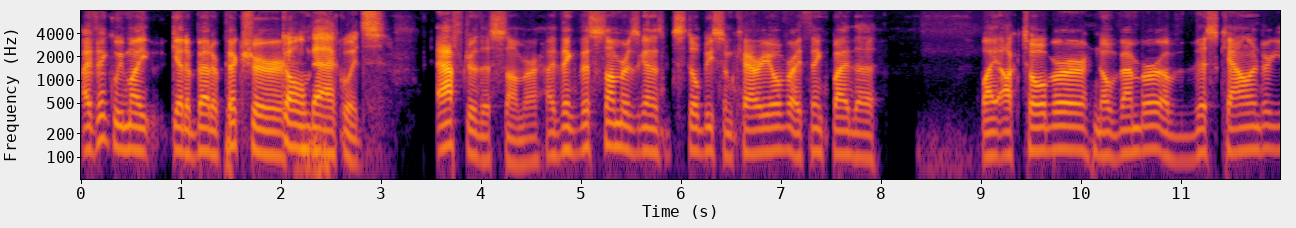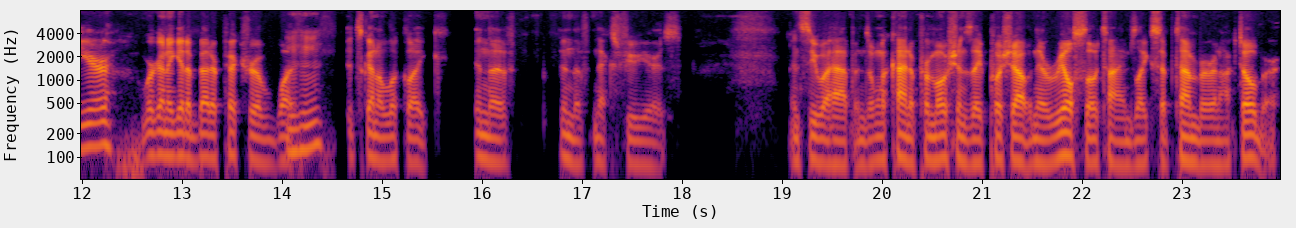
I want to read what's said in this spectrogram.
I think we might get a better picture going backwards after this summer. I think this summer is going to still be some carryover. I think by the by October, November of this calendar year, we're gonna get a better picture of what Mhm. it's gonna look like in the in the next few years, and see what happens and what kind of promotions they push out in their real slow times, like September and October.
